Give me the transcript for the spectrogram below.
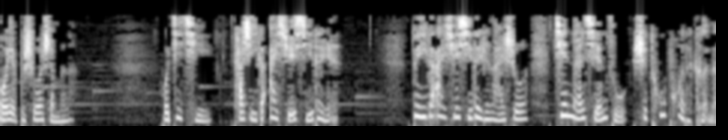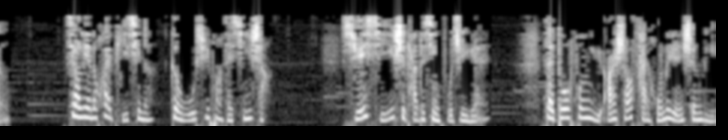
我也不说什么了。我记起他是一个爱学习的人，对一个爱学习的人来说，艰难险阻是突破的可能。教练的坏脾气呢，更无需放在心上。学习是他的幸福之源，在多风雨而少彩虹的人生里，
